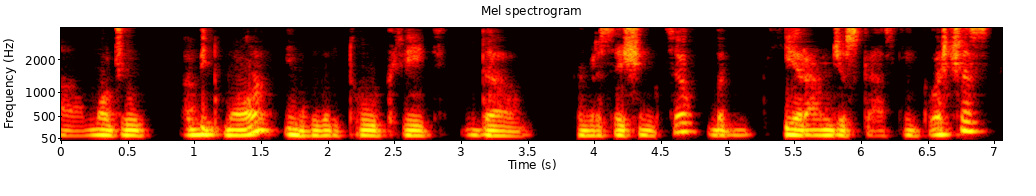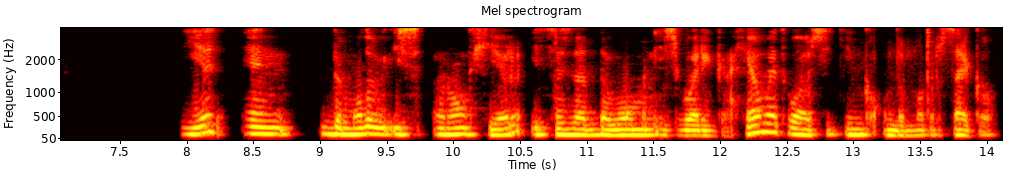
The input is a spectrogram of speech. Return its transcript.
uh, module a bit more in order to create the conversation itself. But here I'm just asking questions. Yes, and the model is wrong here. It says that the woman is wearing a helmet while sitting on the motorcycle.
